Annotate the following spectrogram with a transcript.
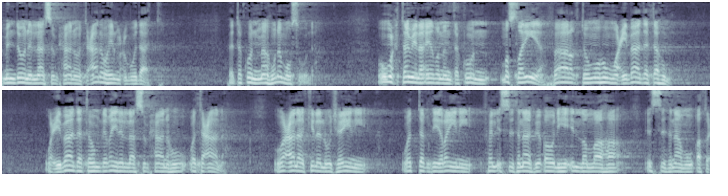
من دون الله سبحانه وتعالى وهي المعبودات. فتكون ما هنا موصولة. ومحتملة أيضا أن تكون مصدرية. فارقتموهم وعبادتهم. وعبادتهم لغير الله سبحانه وتعالى. وعلى كلا الوجهين والتقديرين فالاستثناء في قوله إلا الله استثناء منقطع.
